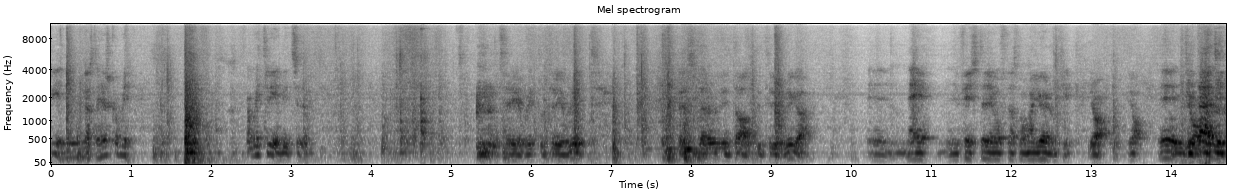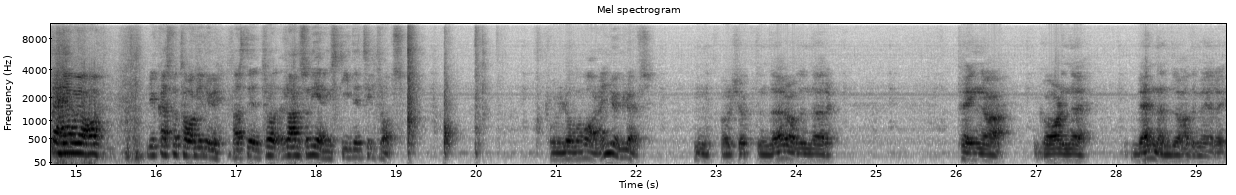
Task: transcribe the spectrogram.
Svedjonas, det här ska bli, ska bli trevligt du. Trevligt och trevligt. Fester är väl inte alltid trevliga? Eh, nej, fester är oftast vad man gör dem till. Ja. Ja. Eh, titta, titta här vad jag har lyckats få tag i nu. Fast det är ransoneringstider till trots. Får det lov att vara en Ljunglöfs? Mm. Har du köpt den där av den där pengagalne vännen du hade med dig?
